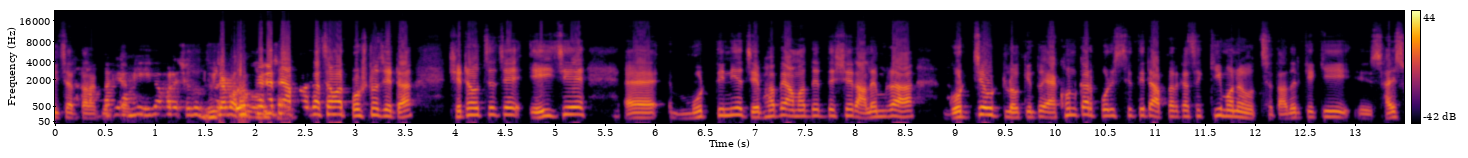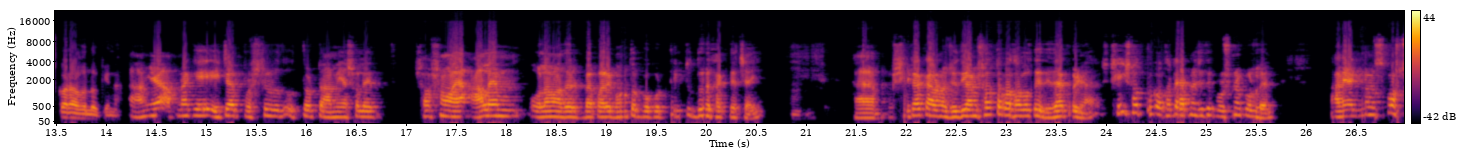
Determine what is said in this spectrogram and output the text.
বিচার তারা করবে আমি এই ব্যাপারে শুধু দুইটা কথা বলতে আপনার কাছে আমার প্রশ্ন যেটা সেটা হচ্ছে যে এই যে মূর্তি নিয়ে যেভাবে আমাদের দেশের আলেমরা গর্জে উঠল কিন্তু এখনকার পরিস্থিতিটা আপনার কাছে কি মনে হচ্ছে? তাদেরকে কি সাইজ করা হলো কিনা? আমি আপনাকে এইটার প্রশ্নের উত্তরটা আমি আসলে সবসময় আলেম ওলামাদের ব্যাপারে মন্তব্য করতে একটু দূরে থাকতে চাই। সেটার কারণে যদি আমি সত্য কথা বলতে দ্বিধা করি না, সেই সত্য কথাটা আপনি যদি প্রশ্ন করলেন, আমি একদম স্পষ্ট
